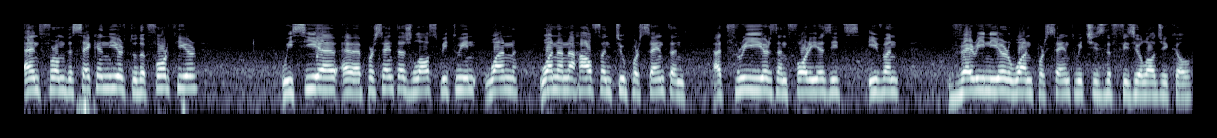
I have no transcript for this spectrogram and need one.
And from the second year to the fourth year, we see a, a percentage loss between one, one and a half and two percent, and at three years and four years, it's even very near one percent, which is the physiological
